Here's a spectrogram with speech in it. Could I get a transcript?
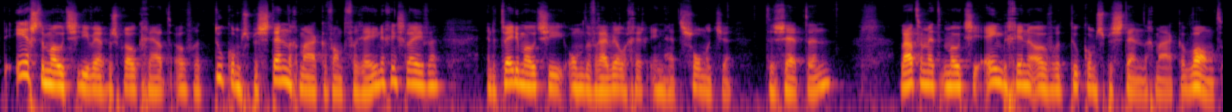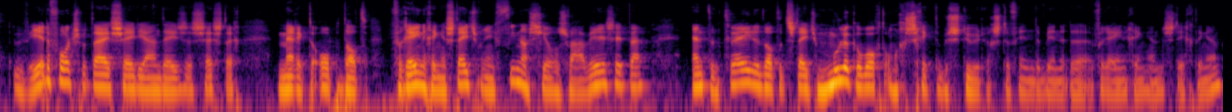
De eerste motie die werd besproken gaat over het toekomstbestendig maken van het verenigingsleven. En de tweede motie om de vrijwilliger in het zonnetje te zetten. Laten we met motie 1 beginnen over het toekomstbestendig maken. Want weer de Volkspartij, CDA en D66 merkte op dat verenigingen steeds meer in financieel zwaar weer zitten. En ten tweede dat het steeds moeilijker wordt om geschikte bestuurders te vinden binnen de verenigingen en de stichtingen.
